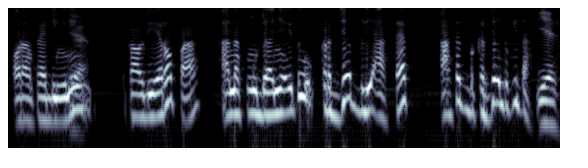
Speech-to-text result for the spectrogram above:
orang trading ini, Iya. kalau di Eropa anak mudanya itu kerja beli aset, aset bekerja untuk kita. Yes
